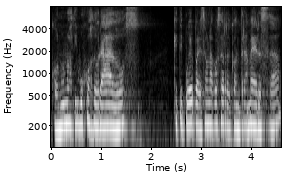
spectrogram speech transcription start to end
con unos dibujos dorados, que te puede parecer una cosa recontramersa,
